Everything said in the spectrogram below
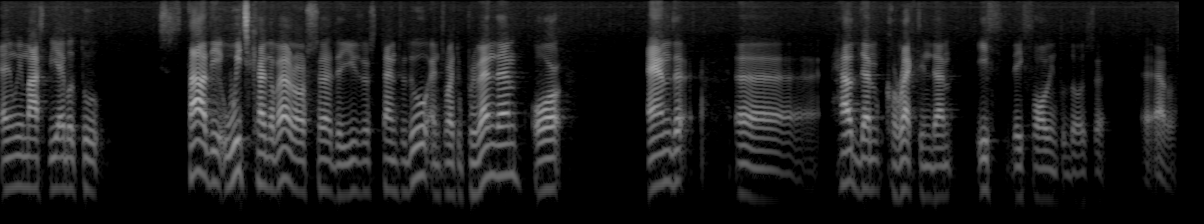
And we must be able to study which kind of errors uh, the users tend to do and try to prevent them or and uh, help them correcting them if they fall into those uh, errors.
